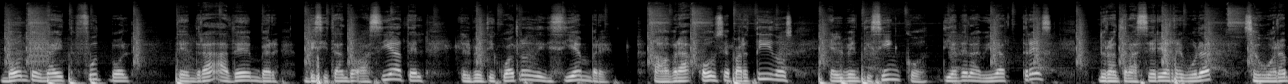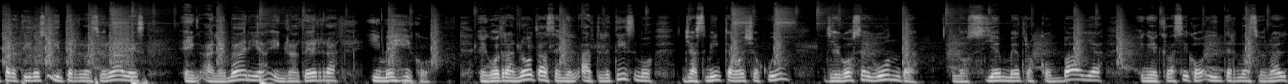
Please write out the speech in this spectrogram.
Monday Night Football, tendrá a Denver visitando a Seattle el 24 de diciembre. Habrá 11 partidos el 25, día de Navidad 3. Durante la serie regular se jugarán partidos internacionales en Alemania, Inglaterra y México. En otras notas, en el atletismo, Jasmine Camacho Quinn llegó segunda los 100 metros con valla en el Clásico Internacional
